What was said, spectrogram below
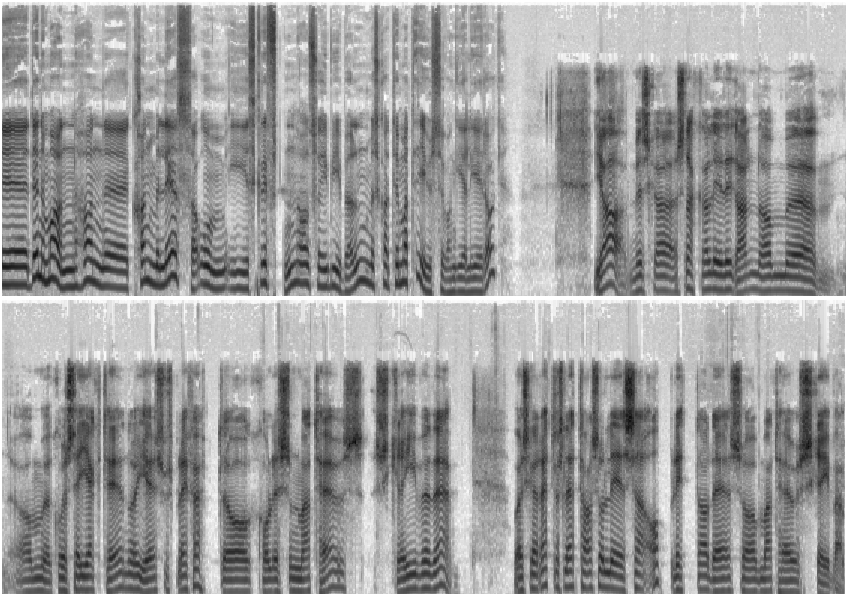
Eh, denne mannen han eh, kan vi lese om i Skriften, altså i Bibelen. Vi skal til Matteusevangeliet i dag. Ja, vi skal snakke litt om, eh, om hvordan det gikk til når Jesus ble født, og hvordan Matteus skriver det. Og Jeg skal rett og slett ta og lese opp litt av det som Matteus skriver.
